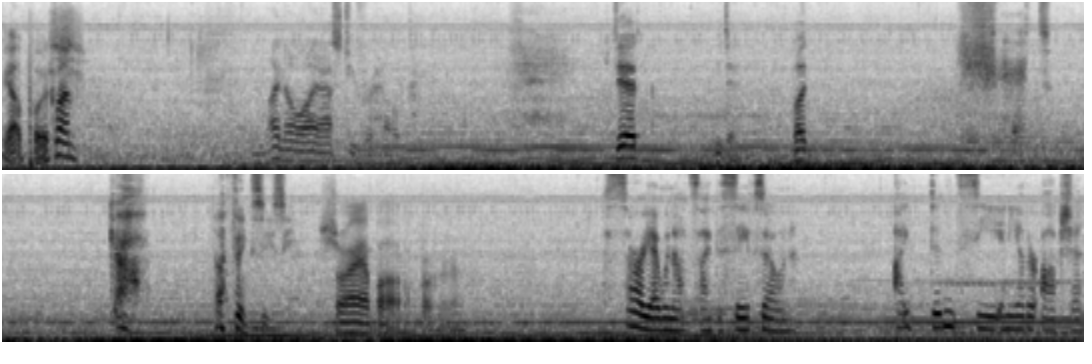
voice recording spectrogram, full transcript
we got pushed. Clem. I know I asked you for help. You did. You did. But... God. Nothing's easy. Sorry about. Sorry I went outside the safe zone. I didn't see any other option.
